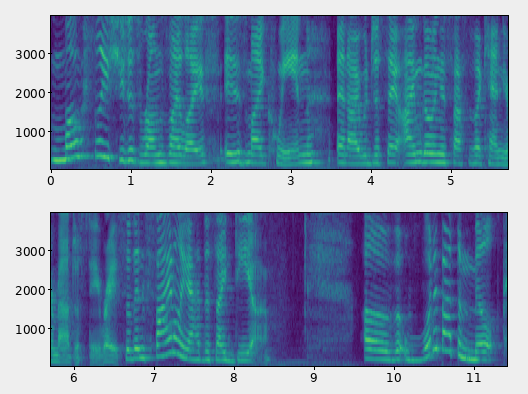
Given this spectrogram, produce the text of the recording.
mostly she just runs my life is my queen and i would just say i'm going as fast as i can your majesty right so then finally i had this idea of what about the milk?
